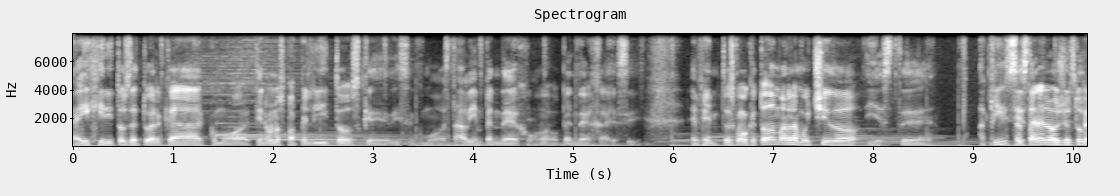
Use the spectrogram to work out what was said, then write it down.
hay giritos de tuerca, como tiene unos papelitos que dicen como estaba bien pendejo o pendeja y así. En fin, entonces como que todo amarra muy chido y este aquí, Aquí si está están en los YouTube,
